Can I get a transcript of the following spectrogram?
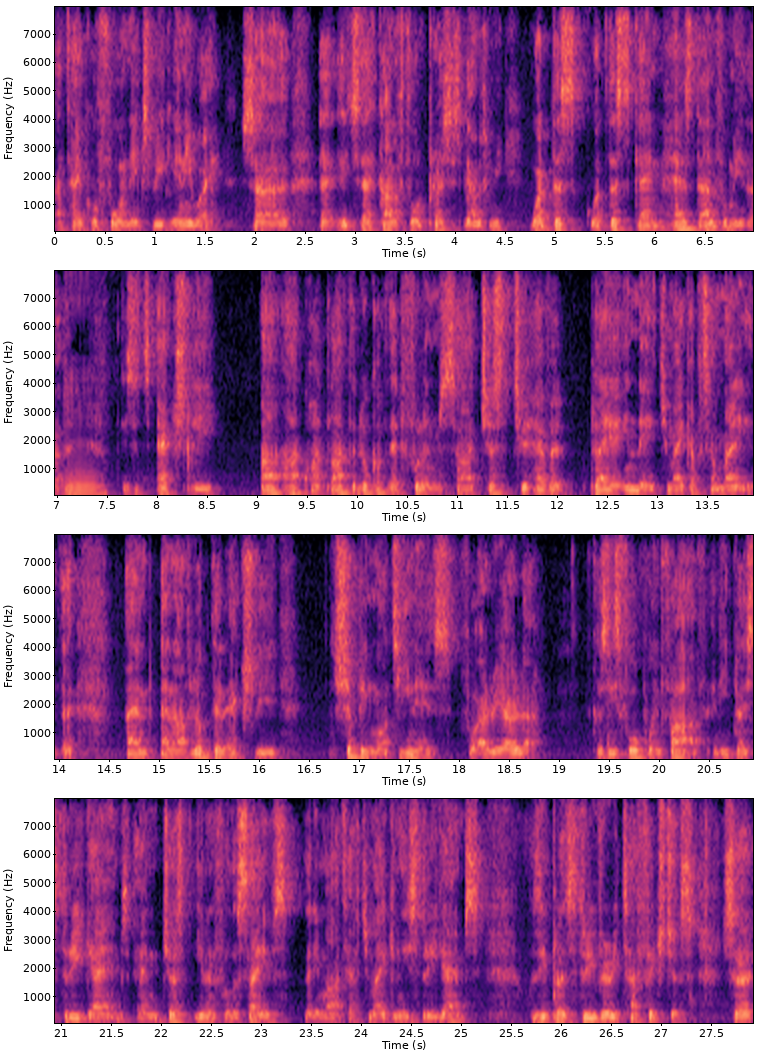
I take off four next week anyway. So uh, it's that kind of thought process behind me. What this what this game has done for me though mm. is it's actually I, I, quite like the look of that Fulham side just to have a player in there to make up some money. And and I've looked at actually shipping Martinez for Areola because he's 4.5 and he plays three games and just even for the saves that he might have to make in these three games because he plays three very tough fixtures. So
